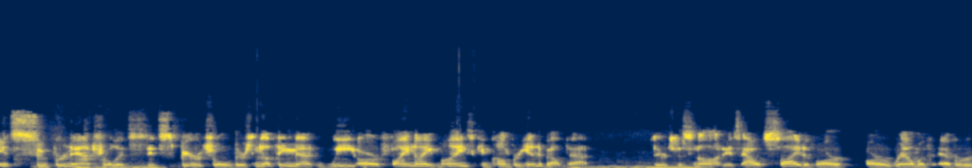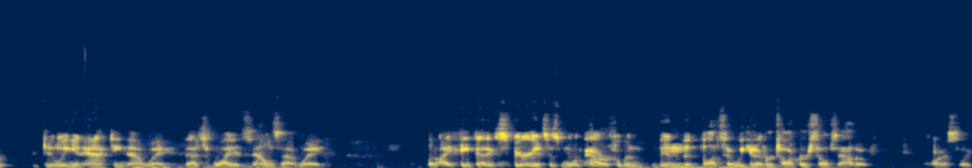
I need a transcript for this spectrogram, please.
it's supernatural. It's it's spiritual. There's nothing that we our finite minds can comprehend about that. There's just not. It's outside of our our realm of ever doing and acting that way. That's why it sounds that way. But I think that experience is more powerful than than the thoughts that we could ever talk ourselves out of. Honestly.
